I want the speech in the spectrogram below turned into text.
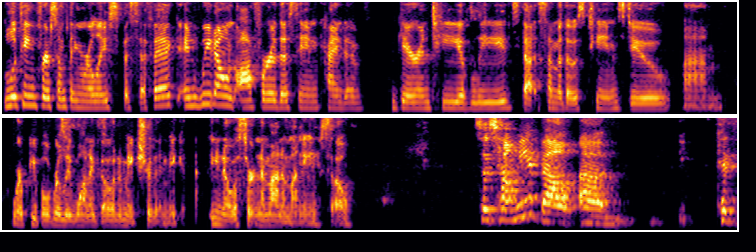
looking for something really specific. And we don't offer the same kind of guarantee of leads that some of those teams do, um, where people really want to go to make sure they make you know a certain amount of money. So, so tell me about um, because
